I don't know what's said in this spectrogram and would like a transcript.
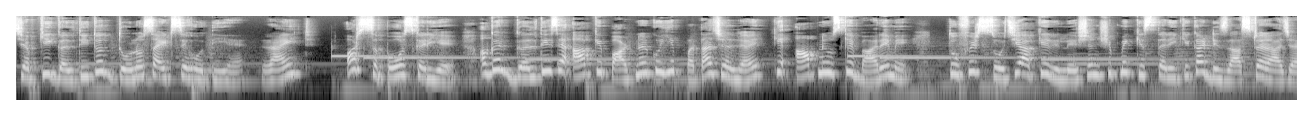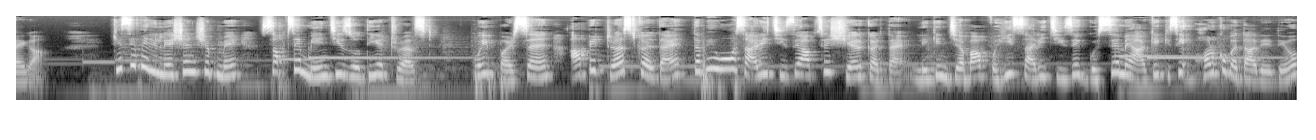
जबकि गलती तो दोनों साइड से होती है राइट और सपोज़ करिए, अगर गलती से आपके पार्टनर को ये पता चल जाए कि आपने उसके बारे में तो फिर सोचिए आपके रिलेशनशिप में किस तरीके का डिजास्टर आ जाएगा। किसी भी रिलेशनशिप में सबसे मेन चीज़ होती है ट्रस्ट कोई पर्सन आप पे ट्रस्ट करता है, तभी वो सारी चीज़ें आपसे शेयर करता है। लेकिन जब आप वही सारी चीज़ें गुस्से में आके किसी और को बता देते हो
